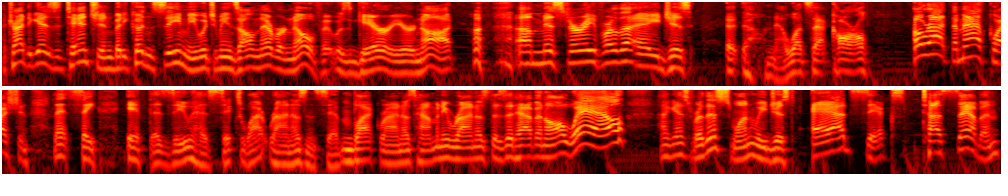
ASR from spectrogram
I tried to get his attention, but he couldn't see me, which means I'll never know if it was Gary or not. a mystery for the ages. Uh, now, what's that, Carl? All right, the math question. Let's see. If the zoo has six white rhinos and seven black rhinos, how many rhinos does it have in all? Well, I guess for this one, we just add six to seven,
